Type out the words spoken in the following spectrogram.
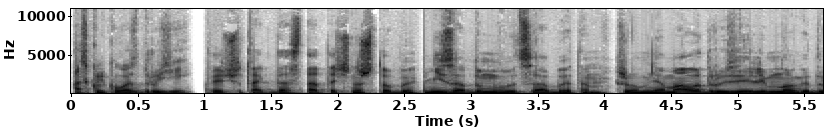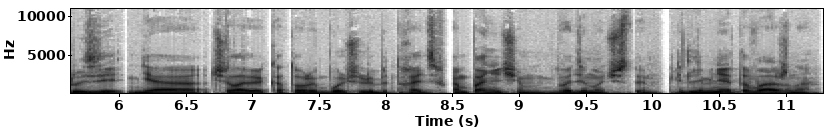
А сколько у вас друзей? Отвечу так, достаточно, чтобы не задумываться об этом. Что у меня мало друзей или много друзей. Я человек, который больше любит находиться в компании, чем в одиночестве. И для меня это важно,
